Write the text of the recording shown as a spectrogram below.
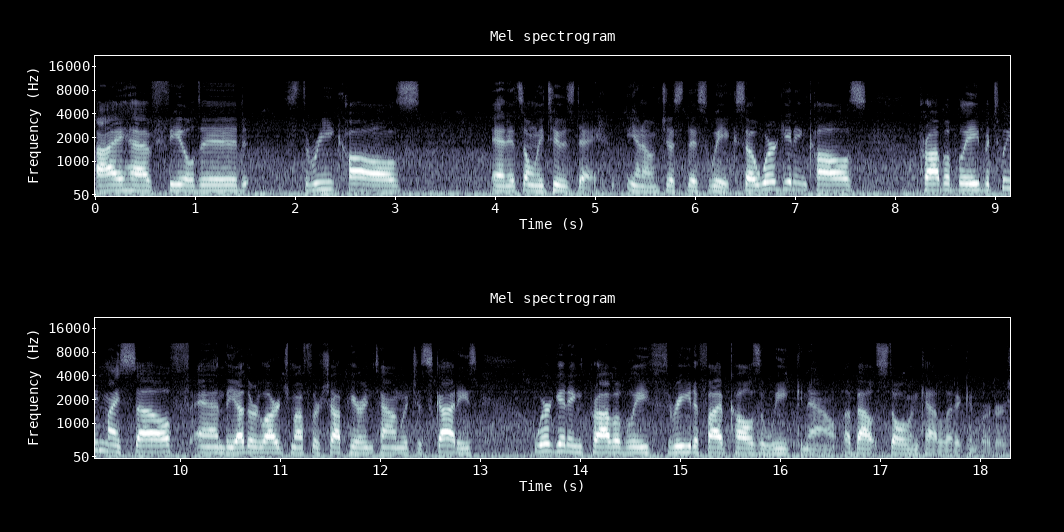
I have fielded three calls and it's only Tuesday, you know, just this week. So we're getting calls probably between myself and the other large muffler shop here in town, which is Scotty's, we're getting probably three to five calls a week now about stolen catalytic converters.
